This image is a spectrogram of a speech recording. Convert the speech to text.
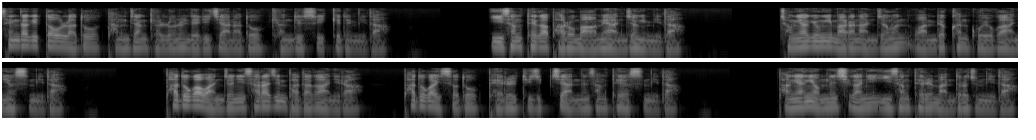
생각이 떠올라도 당장 결론을 내리지 않아도 견딜 수 있게 됩니다. 이 상태가 바로 마음의 안정입니다. 정약용이 말한 안정은 완벽한 고요가 아니었습니다. 파도가 완전히 사라진 바다가 아니라 파도가 있어도 배를 뒤집지 않는 상태였습니다. 방향이 없는 시간이 이 상태를 만들어줍니다.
